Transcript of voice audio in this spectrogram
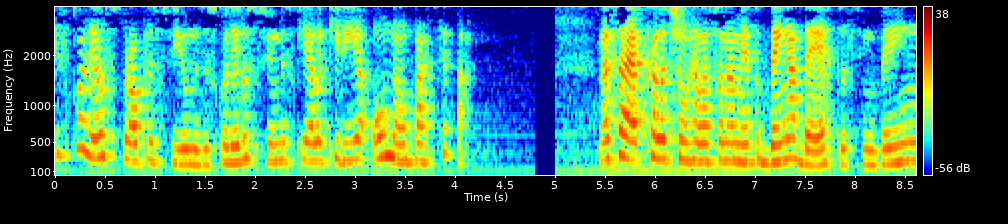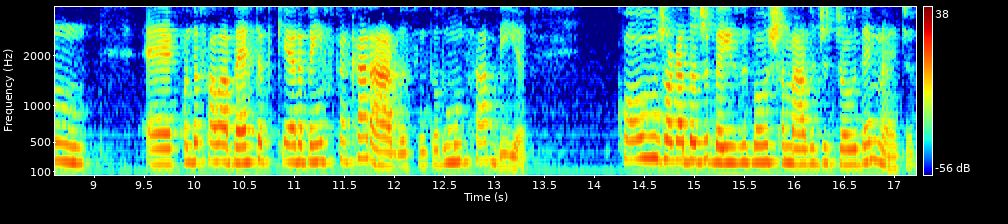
escolher os próprios filmes, escolher os filmes que ela queria ou não participar. Nessa época ela tinha um relacionamento bem aberto, assim, bem. É, quando eu falo aberto é porque era bem escancarado, assim, todo mundo sabia. Com um jogador de beisebol chamado de Joe DiMaggio.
